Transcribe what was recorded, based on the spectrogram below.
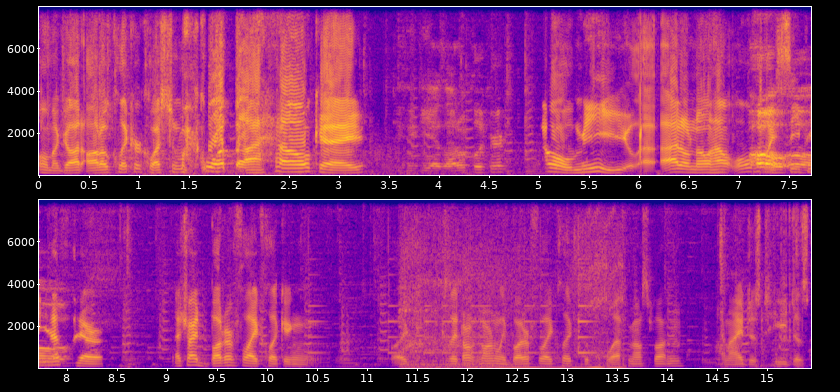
Oh my god, auto clicker question mark? What the hell? Okay. do you think he has auto clicker? Oh, me. I- I don't know how. Oh, Oh, my CPS oh. there. I tried butterfly clicking, like, because I don't normally butterfly click with the left mouse button, and I just, he just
